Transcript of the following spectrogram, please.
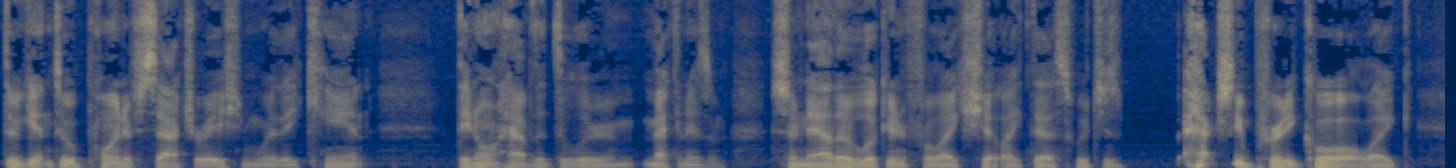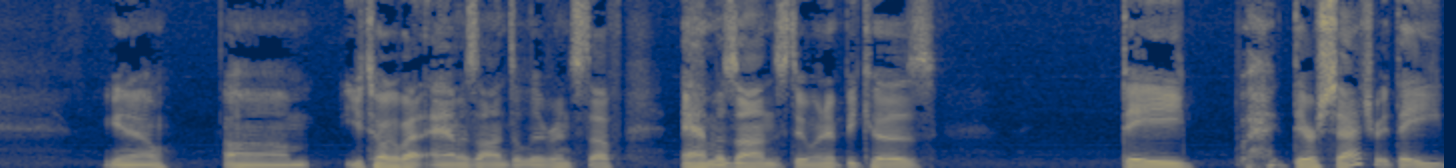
They're getting to a point of saturation where they can't, they don't have the delivery mechanism. So now they're looking for like shit like this, which is actually pretty cool. Like, you know, um, you talk about Amazon delivering stuff. Amazon's doing it because they they're saturated. They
